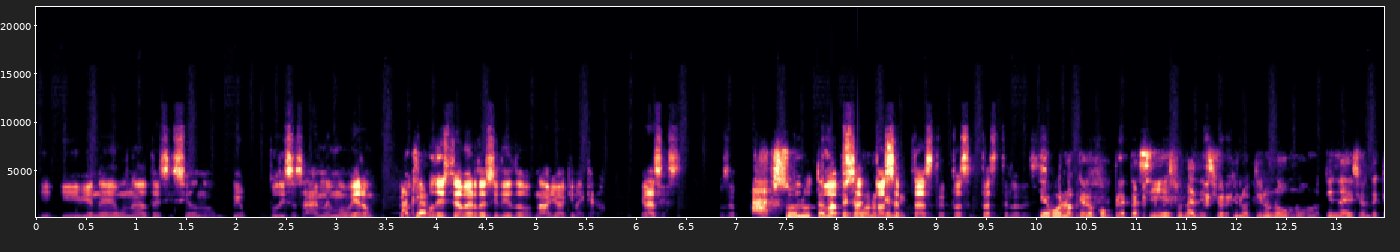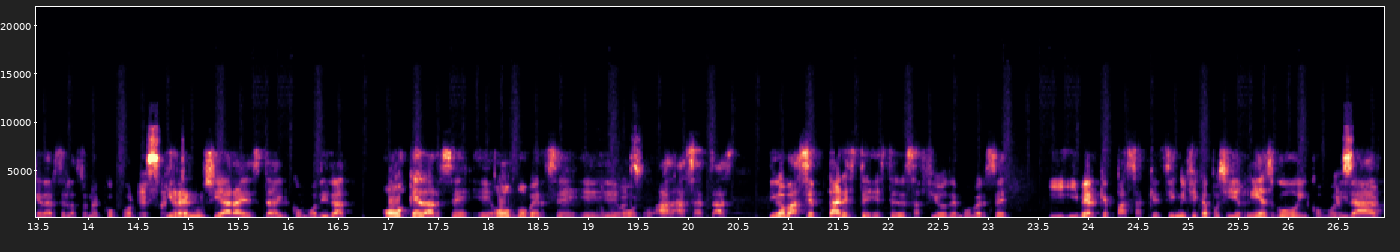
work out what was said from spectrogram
Y, viene una decisión, ¿no? Tú dices, ah, me movieron, pero ah, tú pudiste haber decidido, no, yo aquí me quedo. Gracias. Absolutamente. Tú, bueno aceptaste, tú aceptaste la decisión. Qué bueno que lo completas. Sí, es una decisión que uno tiene. Uno, uno, tiene la decisión de quedarse en la zona de confort y renunciar a esta incomodidad o quedarse eh, o moverse, eh, eh, o, digamos, aceptar este, este desafío de moverse y, ver qué pasa, que significa, pues sí, riesgo, incomodidad,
